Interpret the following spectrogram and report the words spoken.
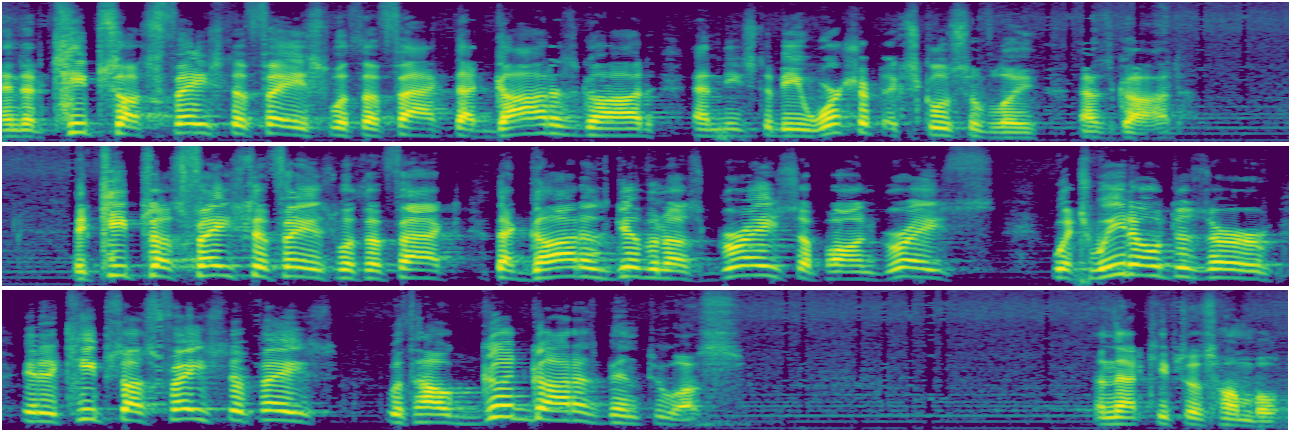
And it keeps us face to face with the fact that God is God and needs to be worshiped exclusively as God. It keeps us face to face with the fact that God has given us grace upon grace, which we don't deserve. And it keeps us face to face with how good God has been to us. And that keeps us humble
